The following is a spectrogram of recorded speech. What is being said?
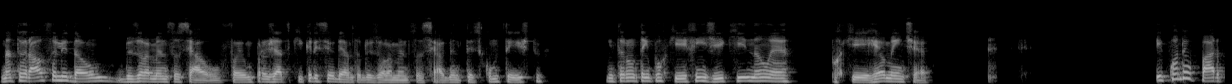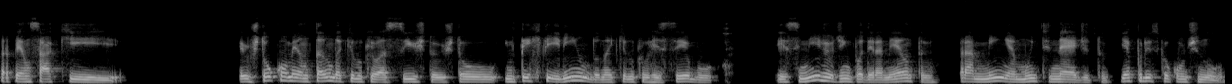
natural solidão do isolamento social. Foi um projeto que cresceu dentro do isolamento social, dentro desse contexto. Então não tem por que fingir que não é, porque realmente é. E quando eu paro para pensar que eu estou comentando aquilo que eu assisto, eu estou interferindo naquilo que eu recebo, esse nível de empoderamento, para mim, é muito inédito. E é por isso que eu continuo.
